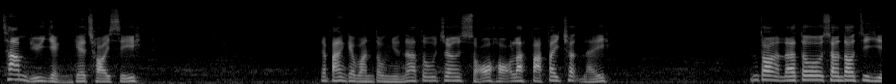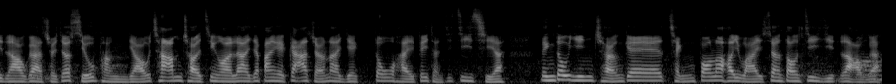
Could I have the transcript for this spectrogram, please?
參與型嘅賽事。一班嘅運動員啦，都將所學啦發揮出嚟。咁當日咧都相當之熱鬧㗎，除咗小朋友參賽之外啦，一班嘅家長啦，亦都係非常之支持啊，令到現場嘅情況啦，可以話係相當之熱鬧㗎。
